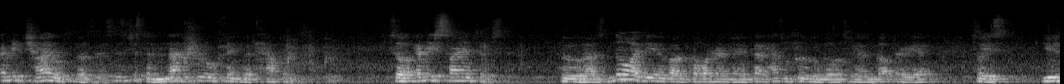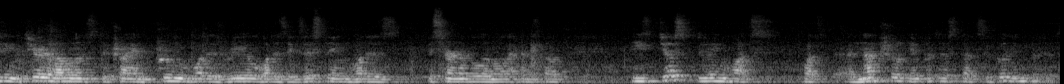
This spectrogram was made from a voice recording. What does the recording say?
every child does this. It's just a natural thing that happens. So every scientist who has no idea about God or anything like that hasn't proven God, so he hasn't got there yet. So he's using material elements to try and prove what is real, what is existing, what is discernible, and all that kind of stuff. He's just doing what's what's a natural impetus that's a good impetus.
